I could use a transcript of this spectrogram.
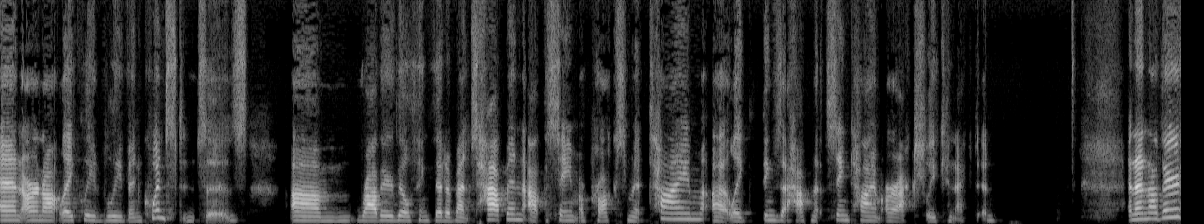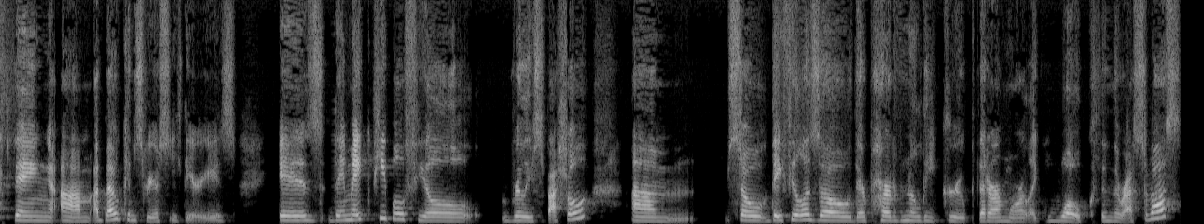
and are not likely to believe in coincidences. Um, rather, they'll think that events happen at the same approximate time, uh, like things that happen at the same time are actually connected. And another thing um, about conspiracy theories is they make people feel really special. Um, so they feel as though they're part of an elite group that are more like woke than the rest of us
